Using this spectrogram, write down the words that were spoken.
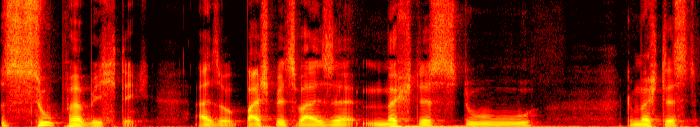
super wichtig, also beispielsweise möchtest du, du möchtest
